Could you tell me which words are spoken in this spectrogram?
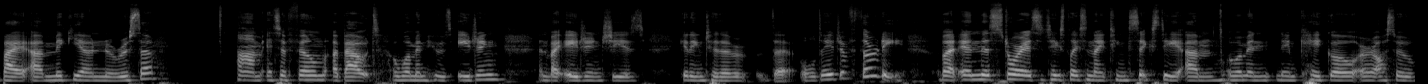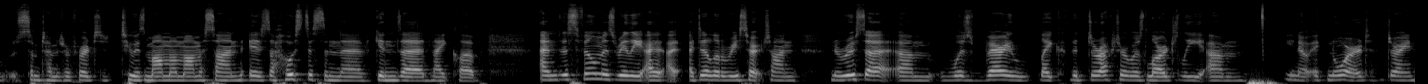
by uh, Mikio Naruse. Um, it's a film about a woman who's aging, and by aging, she is getting to the the old age of 30. But in this story, it takes place in 1960. Um, a woman named Keiko, or also sometimes referred to, to as Mama Mama San, is a hostess in the Ginza nightclub. And this film is really, I, I did a little research on Naruse, um, was very, like, the director was largely um, you know ignored during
